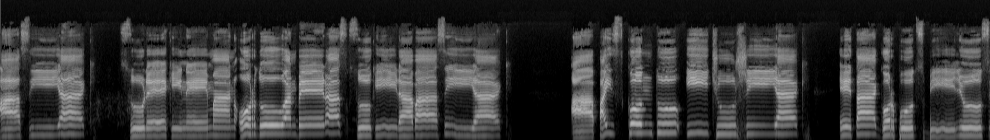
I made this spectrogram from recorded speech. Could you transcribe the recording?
aziak, zurekin eman orduan beraz zuk irabaziak. Apaiz kontu itxusiak eta gorputz biluziak.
